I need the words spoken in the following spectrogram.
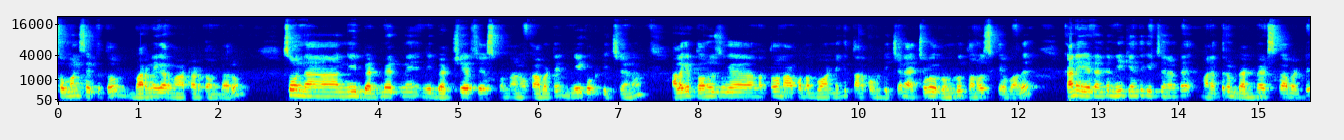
సుమన్ శెట్టితో భరణి గారు మాట్లాడుతూ ఉంటారు. సో నా నీ బెడ్మేట్ని నీ బెడ్ షేర్ చేసుకున్నాను కాబట్టి నీకు ఒకటి ఇచ్చాను. అలాగే తనూజ్ గారితో నాకున్న బాండింగ్ తనకు ఒకటి ఇచ్చాను. యాక్చువల్గా రెండు తనుజ్కి ఇవ్వాలి. కానీ ఏంటంటే నీకు ఎందుకు ఇచ్చానంటే మన ఇద్దరం బెడ్మేట్స్ కాబట్టి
